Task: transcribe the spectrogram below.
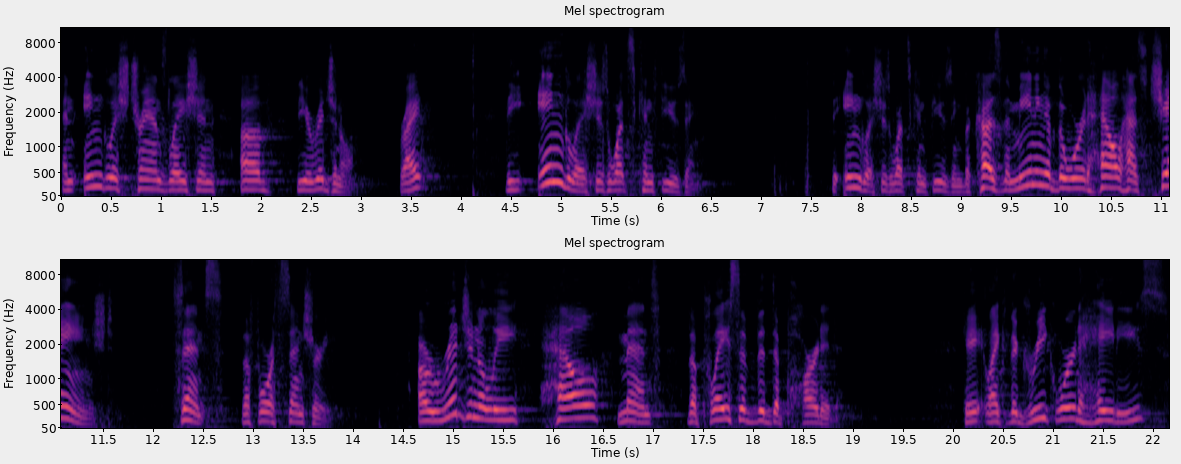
an English translation of the original, right? The English is what's confusing. The English is what's confusing because the meaning of the word hell has changed since the fourth century. Originally, hell meant the place of the departed. Okay, like the Greek word Hades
